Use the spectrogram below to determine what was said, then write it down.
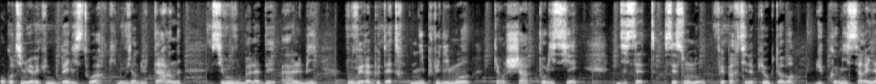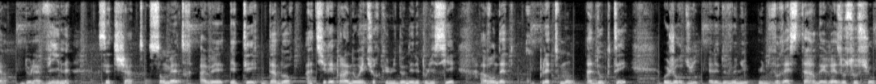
On continue avec une belle histoire qui nous vient du Tarn. Si vous vous baladez à Albi, vous verrez peut-être ni plus ni moins qu'un chat policier. 17, c'est son nom, fait partie depuis octobre du commissariat de la ville. Cette chatte, sans maître, avait été d'abord attirée par la nourriture que lui donnaient les policiers avant d'être complètement adoptée. Aujourd'hui, elle est devenue une vraie star des réseaux sociaux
